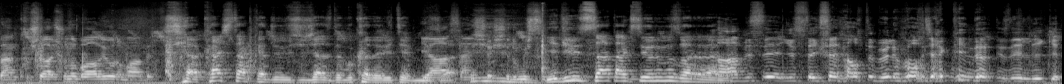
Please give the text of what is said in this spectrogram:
Ben kuşağa şunu bağlıyorum abi. Ya kaç dakika dövüşeceğiz de bu kadar itemimiz Ya var? sen şaşırmışsın. 700 saat aksiyonumuz var herhalde. Abisi 186 bölüm olacak 1452.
